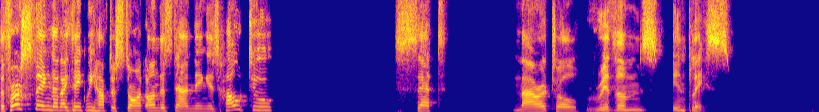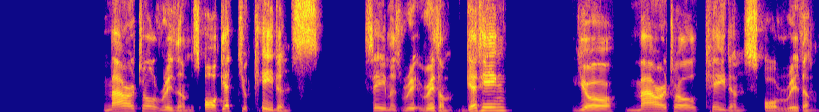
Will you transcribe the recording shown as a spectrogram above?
The first thing that I think we have to start understanding is how to set marital rhythms in place. Marital rhythms, or get your cadence, same as rhythm. Getting your marital cadence or rhythm.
